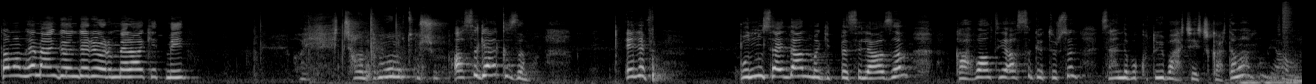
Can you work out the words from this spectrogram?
Tamam hemen gönderiyorum merak etmeyin. Ay çantamı unutmuşum. Aslı gel kızım. Elif. Bunun Selda Hanım'a gitmesi lazım. Kahvaltıyı Aslı götürsün. Sen de bu kutuyu bahçeye çıkar tamam mı? Tamam.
